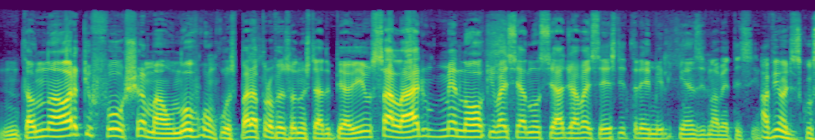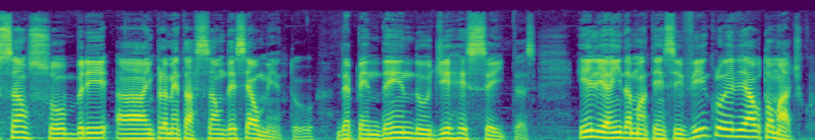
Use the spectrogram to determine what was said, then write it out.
Então, na hora que for chamar um novo concurso para professor no estado do Piauí, o salário menor que vai ser anunciado já vai ser esse de R$ 3.595. Havia uma discussão sobre a implementação desse aumento dependendo de receitas, ele ainda mantém esse vínculo ou ele é automático?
